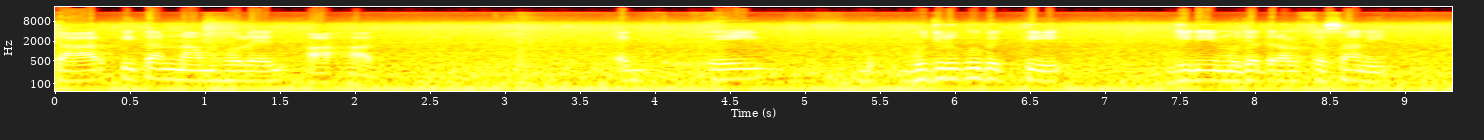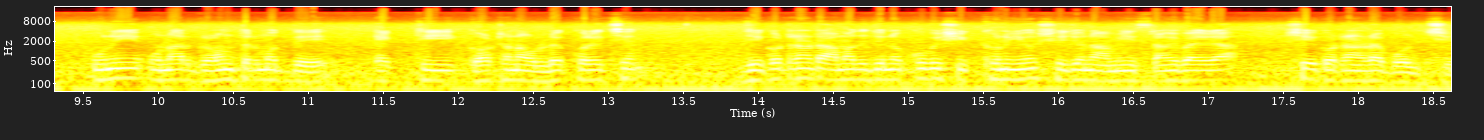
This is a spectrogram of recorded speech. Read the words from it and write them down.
তার পিতার নাম হলেন আহাদ। এক, এই বুজুর্গ ব্যক্তি যিনি মুজাদ্দার আল ফেসানি উনি ওনার গ্রন্থের মধ্যে একটি ঘটনা উল্লেখ করেছেন। যে ঘটনাটা আমাদের জন্য খুবই শিক্ষণীয় সেই জন্য আমি ইসলামী ভাইরা সেই ঘটনাটা বলছি।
